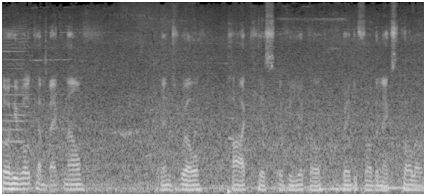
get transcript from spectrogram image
So he will come back now and will park his vehicle ready for the next call out.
